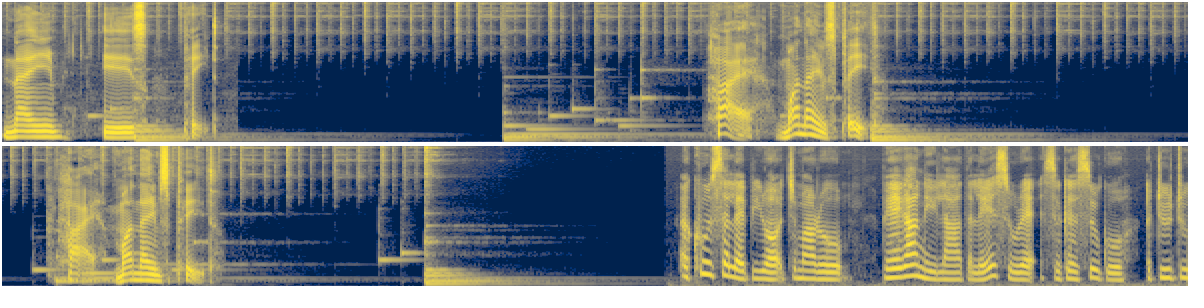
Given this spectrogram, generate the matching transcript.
name is Pete. Hi, my name's Pete. Hi, my name's Pete. အခုဆက်လက်ပြီးတော့ကျမတို့ဘဲကနေလာတယ်လဲဆိုတဲ့စကားစုကို အတူတူ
